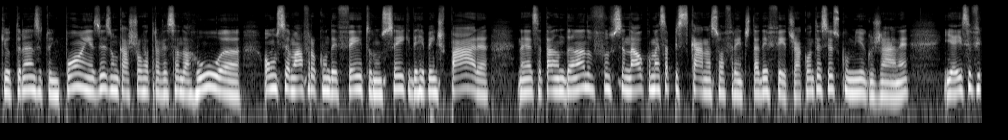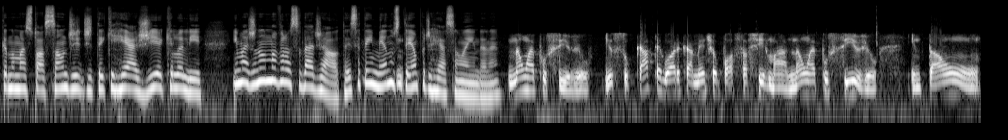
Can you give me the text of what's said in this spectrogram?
que o trânsito impõe, às vezes um cachorro atravessando a rua, ou um semáforo com defeito, não sei, que de repente para, né? Você está andando, o sinal começa a piscar na sua frente, dá defeito. Já aconteceu isso comigo já, né? E aí você fica numa situação de, de ter que reagir aquilo ali. Imagina numa velocidade alta, aí você tem menos tempo de reação ainda, né? Não é possível. Isso categoricamente eu posso afirmar, não é possível. Então,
